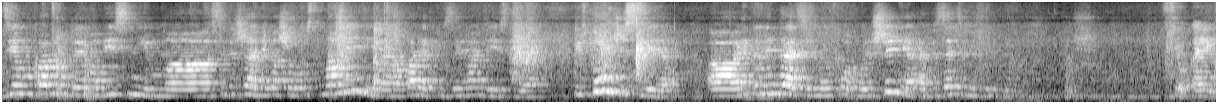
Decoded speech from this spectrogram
где мы подробно им объясним а, содержание нашего постановления о порядке взаимодействия и в том числе а, рекомендательную форму решения обязательно прикрепим. Все, коллеги,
